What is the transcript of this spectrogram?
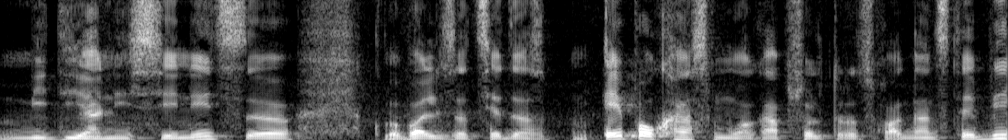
მიდიან ისინიც გლობალიზაცია და ეპოქას მოაკ აბსოლუტურად სხვა განცდები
